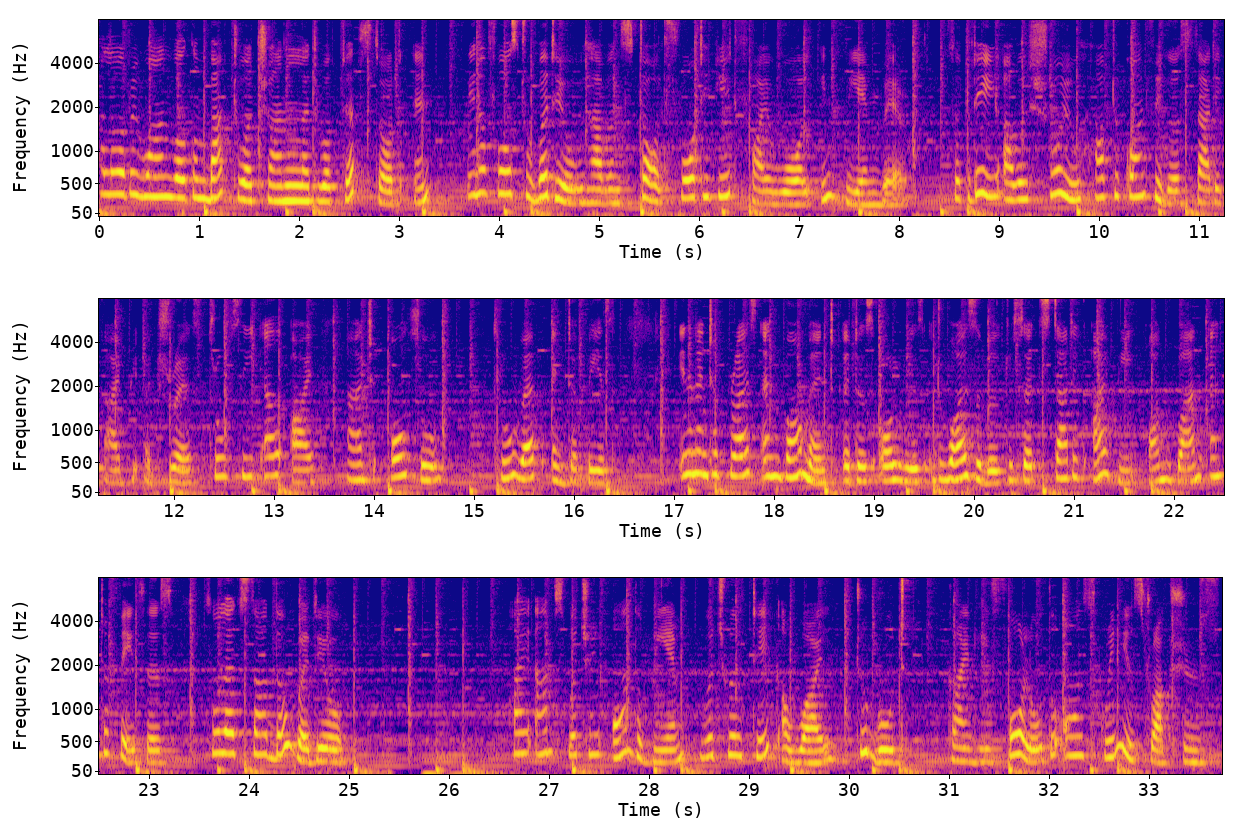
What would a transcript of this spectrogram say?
Hello everyone, welcome back to our channel networktips.in. In our first video, we have installed FortiGate firewall in VMware. So today I will show you how to configure static IP address through CLI and also through web interface. In an enterprise environment, it is always advisable to set static IP on WAN interfaces. So let's start the video. I am switching on the VM which will take a while to boot. Kindly follow the on-screen instructions.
